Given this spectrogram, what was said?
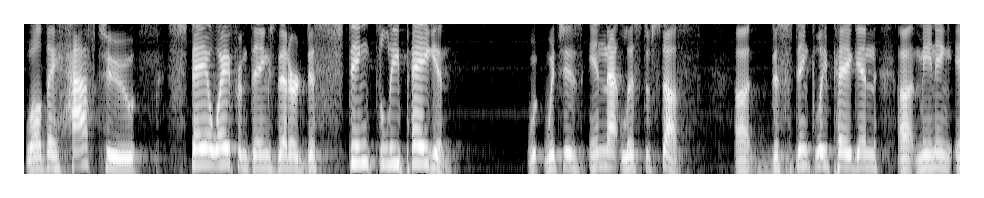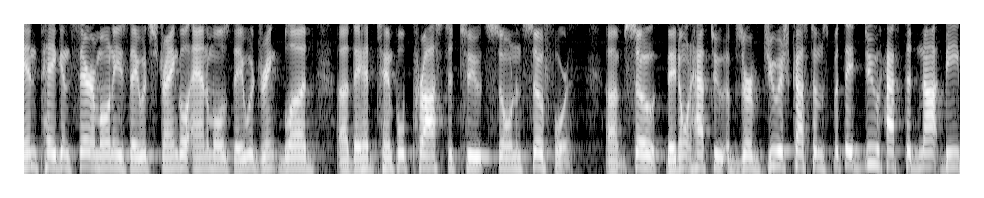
Well, they have to stay away from things that are distinctly pagan, which is in that list of stuff. Uh, distinctly pagan, uh, meaning in pagan ceremonies, they would strangle animals, they would drink blood, uh, they had temple prostitutes, so on and so forth. Um, so they don't have to observe Jewish customs, but they do have to not be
